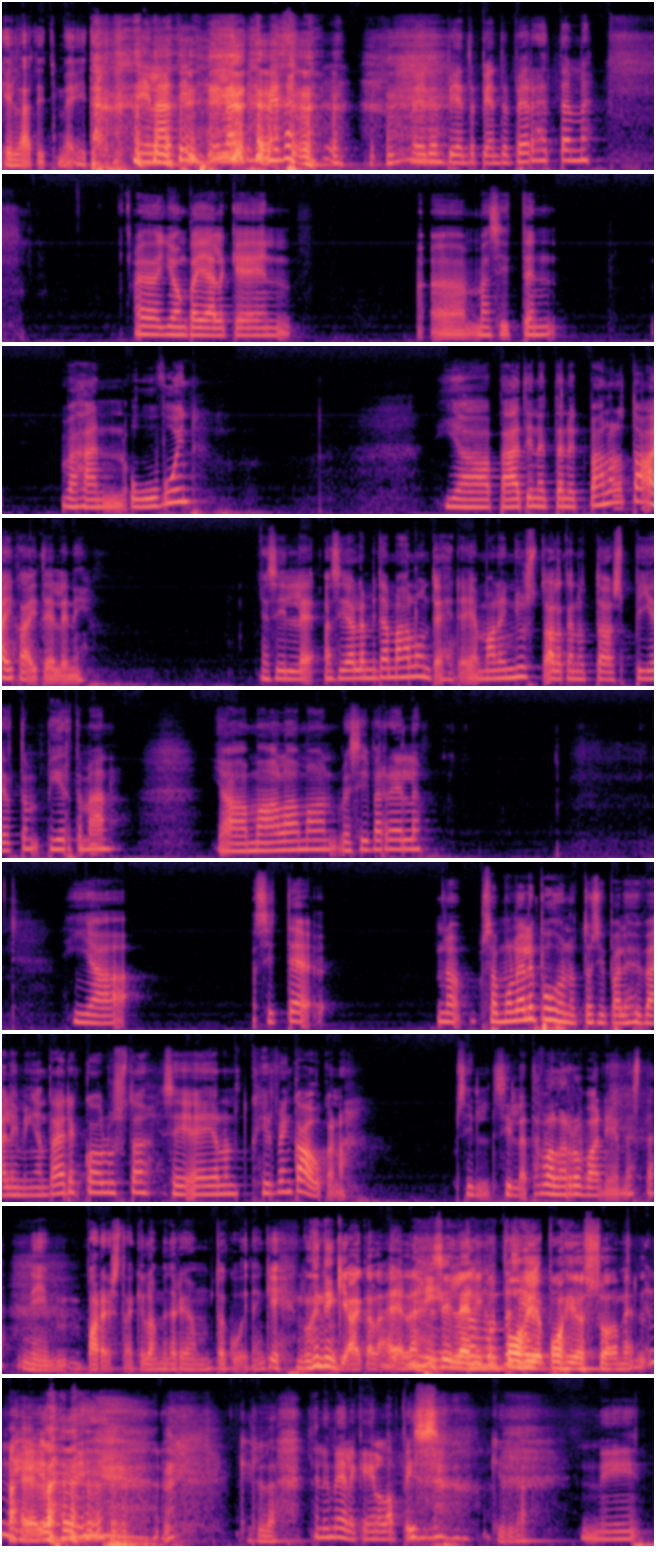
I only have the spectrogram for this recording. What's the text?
Elätit meitä. Elätin, elätin meitä, meidän pientä pientä perhettämme, ö, jonka jälkeen ö, mä sitten vähän uuvuin. Ja päätin, että nyt mä haluan ottaa aikaa itselleni. Ja sille asialle, mitä mä haluan tehdä. Ja mä olin just alkanut taas piirtä, piirtämään ja maalaamaan vesiväreillä. Ja sitten No, Samuel oli puhunut tosi paljon hyvää Limingan taidekoulusta. Se ei ollut hirveän kaukana sillä, sillä tavalla Rovaniemestä. Niin, parista kilometriä, mutta kuitenkin, kuitenkin aika lähellä. Niin, Niin, Silleen niin mutta- kuin mutta Pohjo- sil- Pohjois-Suomen lähellä. Niin, niin. Kyllä, Se oli melkein Lapissa. kyllä. niin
